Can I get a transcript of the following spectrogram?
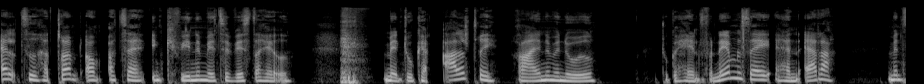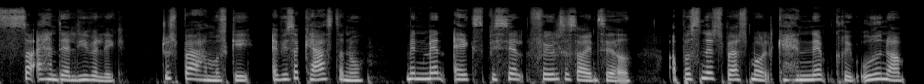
altid har drømt om at tage en kvinde med til Vesterhavet. Men du kan aldrig regne med noget. Du kan have en fornemmelse af, at han er der, men så er han der alligevel ikke. Du spørger ham måske, er vi så kærester nu? Men mænd er ikke specielt følelsesorienterede, og på sådan et spørgsmål kan han nemt krybe udenom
